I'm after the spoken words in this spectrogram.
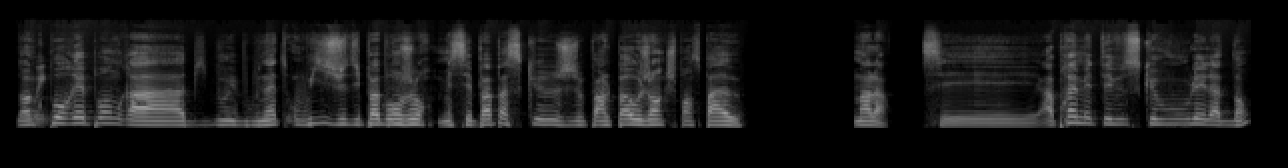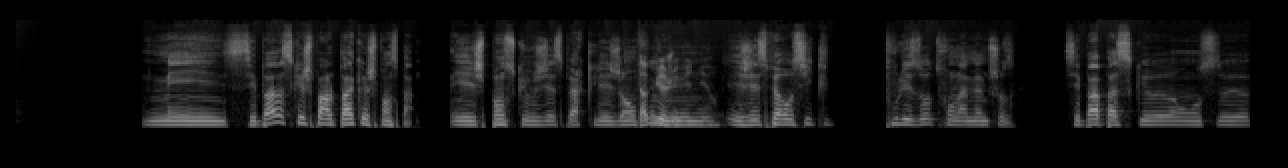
Donc Oui. pour répondre à Bibou et Bounette, oui, je dis pas bonjour, mais c'est pas parce que je parle pas aux gens que je pense pas à eux. Voilà. C'est après mettez ce que vous voulez là-dedans. Mais c'est pas parce que je parle pas que je pense pas. Et je pense que j'espère que les gens font- mieux, et j'espère aussi que tous les autres font la même chose. C'est pas parce que on se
